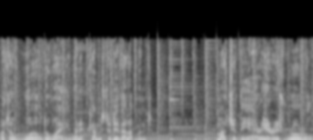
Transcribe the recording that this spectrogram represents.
but a world away when it comes to development. Much of the area is rural,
